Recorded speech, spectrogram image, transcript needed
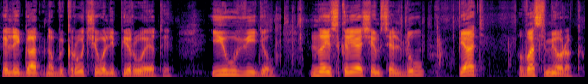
элегантно выкручивали пируэты, и увидел на искрящемся льду пять восьмерок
